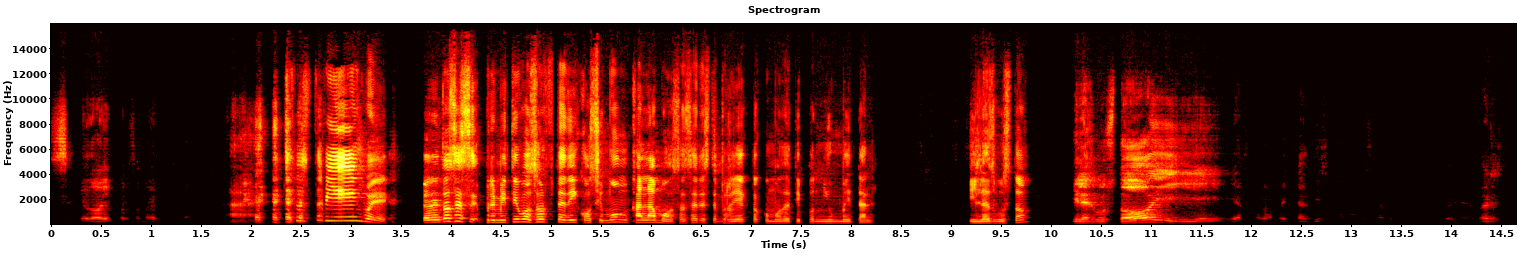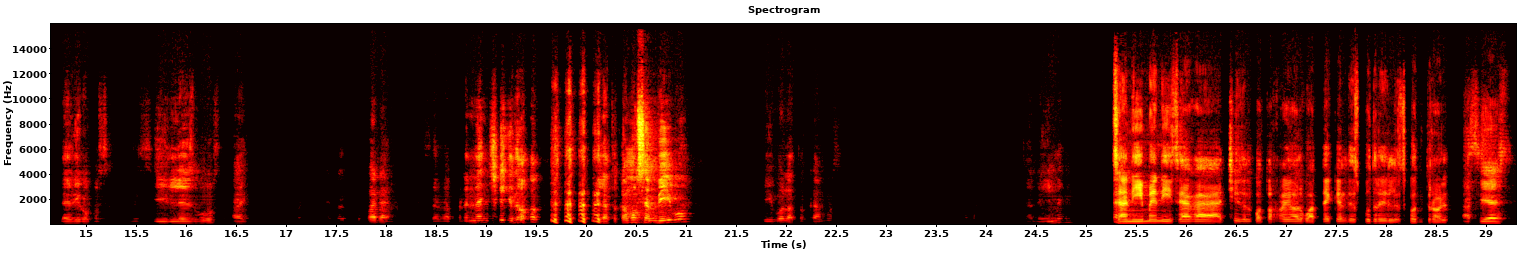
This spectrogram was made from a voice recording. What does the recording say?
Se quedó ahí, por eso me gustó. Ah, Está bien, güey. Pero entonces Primitivo Surf te dijo, Simón, jalamos a hacer este proyecto como de tipo New Metal. Sí, sí, sí. ¿Y les gustó? Y les gustó y, hasta la fecha dicen, no mames, está bien, güey. A ver, le digo, pues si les gusta, ay, para que se la aprendan chido. Y la tocamos en vivo, en vivo la tocamos y ojalá se animen. Se animen y se haga chido el cotorreo, el guateque, el despudre y el descontrol. Así es.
